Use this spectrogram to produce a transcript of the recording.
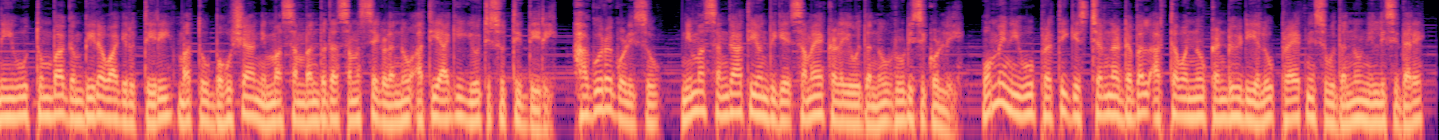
ನೀವು ತುಂಬಾ ಗಂಭೀರವಾಗಿರುತ್ತೀರಿ ಮತ್ತು ಬಹುಶಃ ನಿಮ್ಮ ಸಂಬಂಧದ ಸಮಸ್ಯೆಗಳನ್ನು ಅತಿಯಾಗಿ ಯೋಚಿಸುತ್ತಿದ್ದೀರಿ. ಹಗುರಗೊಳಿಸು. ನಿಮ್ಮ ಸಂಗಾತಿಯೊಂದಿಗೆ ಸಮಯ ಕಳೆಯುವುದನ್ನು ರೂಢಿಸಿಕೊಳ್ಳಿ. ಒಮ್ಮೆ ನೀವು ಪ್ರತಿ ಗೆಸ್ಚರ್ನ ಡಬಲ್ ಅರ್ಥವನ್ನು ಕಂಡುಹಿಡಿಯಲು ಪ್ರಯತ್ನಿಸುವುದನ್ನು ನಿಲ್ಲಿಸಿದರೆ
